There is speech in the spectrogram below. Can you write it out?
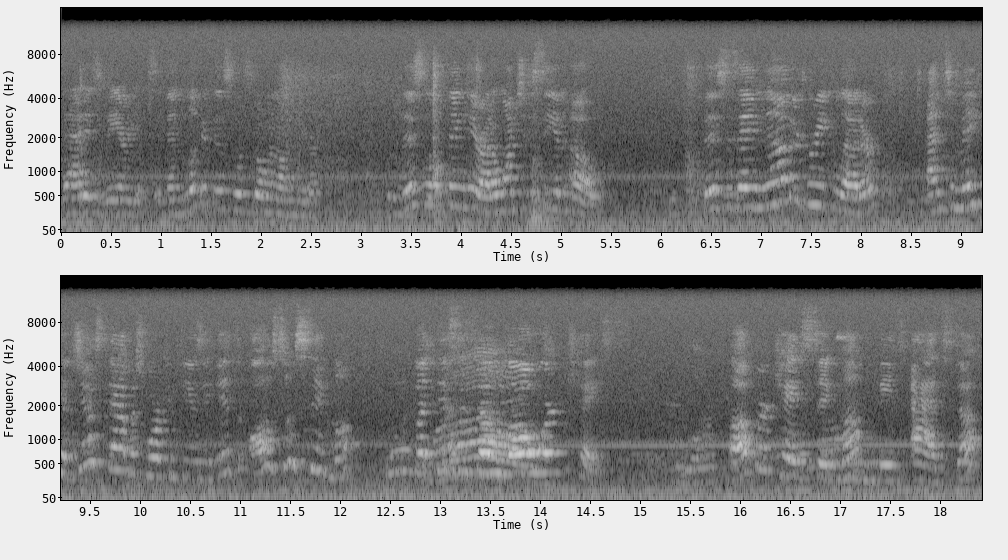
That is variance. And then look at this, what's going on here. This little thing here, I don't want you to see an O. This is another Greek letter, and to make it just that much more confusing, it's also sigma, but this is the lowercase. Uppercase sigma means add stuff.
